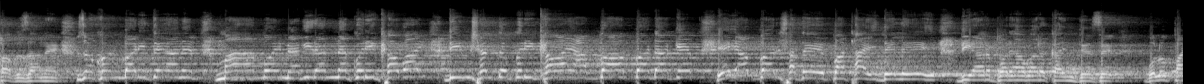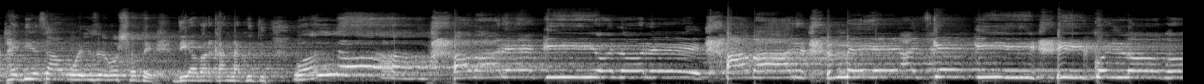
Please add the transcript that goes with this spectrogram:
সব জানে। যখন বাড়িতে মা, মই ম্যাগি রান্না করি খাওয়াই, ডিম সেদ্ধ করি খাওয়াই, আব্বা আব্বা ডাকে, এই আব্বার সাথে পাঠাই দিলে, দিয়ার পরে আবার কানতেছে বলো, পাঠাই দিয়েছে ওই যে ওর সাথে, দিয়ে আবার কান্না করতে ও আল্লাহ, আমারে কি হলো রে? আমার মেয়ে আজকে কি করল গো?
